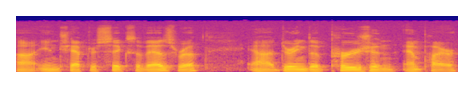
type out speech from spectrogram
uh, in chapter 6 of Ezra uh, during the Persian Empire.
